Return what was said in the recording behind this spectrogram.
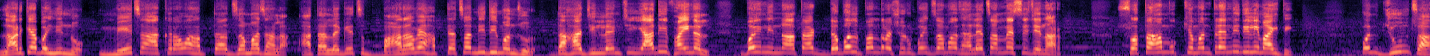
लाडक्या बहिणींनो मेचा अकरावा हप्ता जमा झाला. आता लगेच बाराव्या हप्त्याचा निधी मंजूर. दहा जिल्ह्यांची यादी फायनल बहिणींना आता डबल पंधराशे रुपये जमा झाल्याचा मेसेज येणार. स्वतः मुख्यमंत्र्यांनी दिली माहिती. पण जूनचा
